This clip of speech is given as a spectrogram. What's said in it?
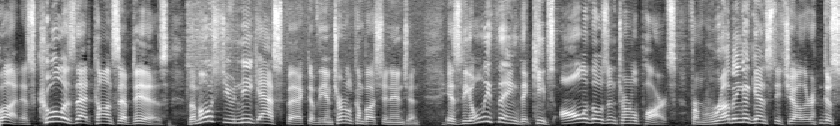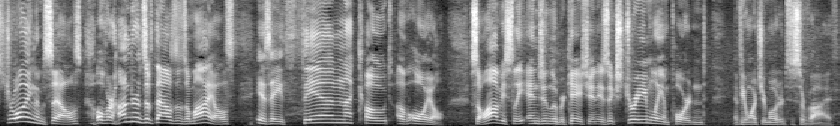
But as cool as that concept is, the most unique aspect of the internal combustion engine is the only thing that keeps all of those internal parts from rubbing against each other and destroying themselves over hundreds of thousands of miles is a thin coat of oil. So obviously engine lubrication is extremely important if you want your motor to survive.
